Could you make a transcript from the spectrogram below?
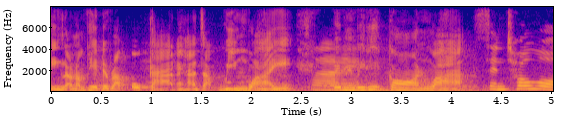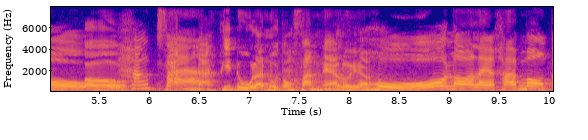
ริงแล้วน้ำเพชรได้รับโอกาสนะคะจากวิงไว้ใช่ เป็นพิธีกรว่า เซ็นทรัลโวเออห้างแตสั่นกนะพี่ดูแล้วหนูต้องสั่นแน่เลยอะโอ้โห รออะไรคะ มองไป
